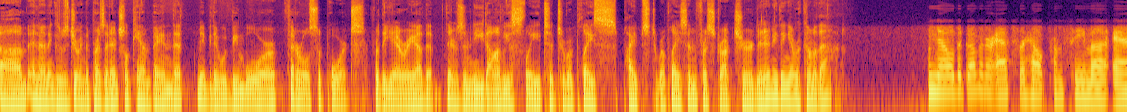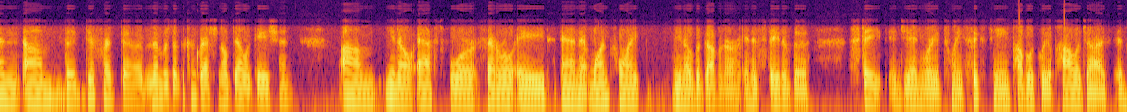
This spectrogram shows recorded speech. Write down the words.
um, and I think it was during the presidential campaign, that maybe there would be more federal support for the area, that there's a need, obviously, to, to replace pipes, to replace infrastructure. Did anything ever come of that? No, the governor asked for help from FEMA and um, the different uh, members of the congressional delegation, um, you know, asked for federal aid. And at one point, you know, the governor in his State of the State in January of 2016 publicly apologized and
